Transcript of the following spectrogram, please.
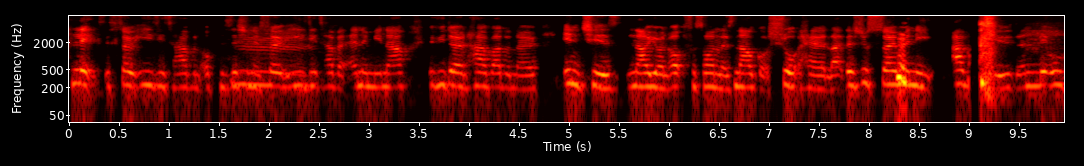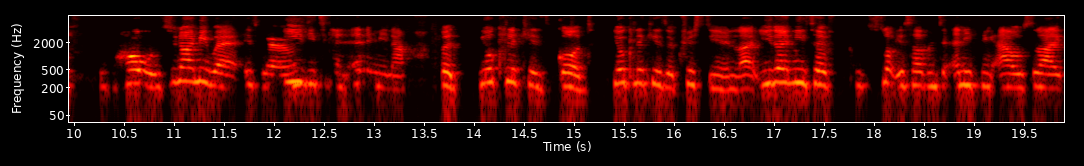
cliques. It's so easy to have an opposition. Mm. It's so easy to have an enemy now. If you don't have, I don't know, inches, now you're an up for someone that's now got short hair. Like there's just so many avenues and little holes. You know what I mean? Where it's yeah. easy to get an enemy now. But your clique is God your clique is a Christian. Like you don't need to slot yourself into anything else. Like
